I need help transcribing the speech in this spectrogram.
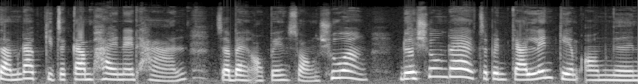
สำหรับกิจกรรมภายในฐาน จะแบ่งออกเป็น 2 ช่วง โดยช่วงแรกจะเป็นการเล่นเกมออมเงิน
